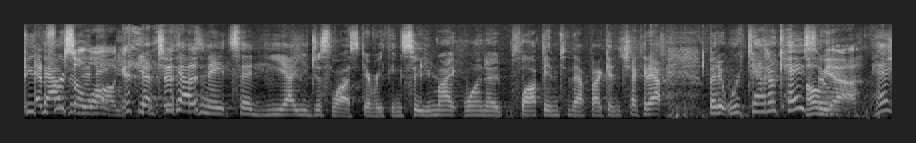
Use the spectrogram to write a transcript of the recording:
2008. And for so long. yeah, 2008 said, yeah, you just lost everything, so you might wanna plop into that bucket and check it out. But it worked out okay, Oh, so, yeah. hey.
